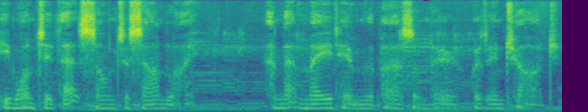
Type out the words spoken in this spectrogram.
he wanted that song to sound like. And that made him the person who was in charge.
